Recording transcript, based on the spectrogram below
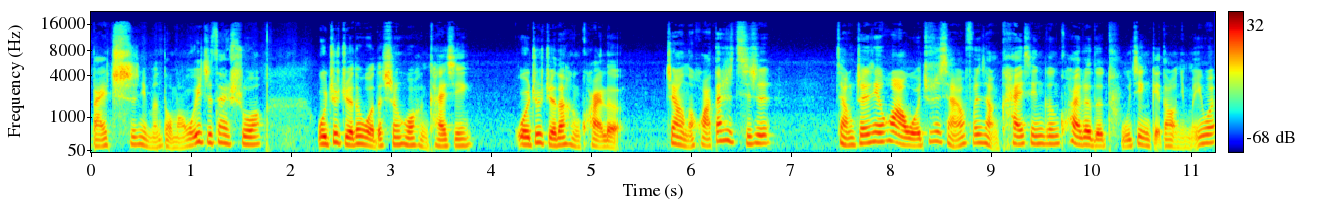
白痴，你们懂吗？我一直在说，我就觉得我的生活很开心，我就觉得很快乐这样的话。但是其实讲真心话，我就是想要分享开心跟快乐的途径给到你们，因为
